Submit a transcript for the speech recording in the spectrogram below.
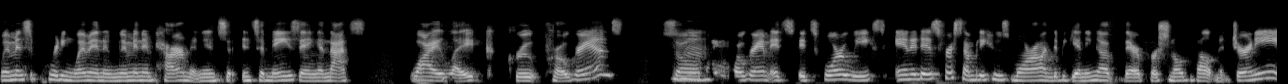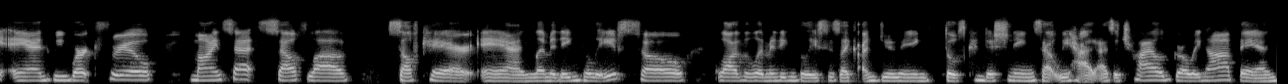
women supporting women and women empowerment. It's, it's amazing. And that's why I like group programs. So mm-hmm. my program, it's it's four weeks and it is for somebody who's more on the beginning of their personal development journey. And we work through mindset, self-love, self-care, and limiting beliefs. So a lot of the limiting beliefs is like undoing those conditionings that we had as a child growing up and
